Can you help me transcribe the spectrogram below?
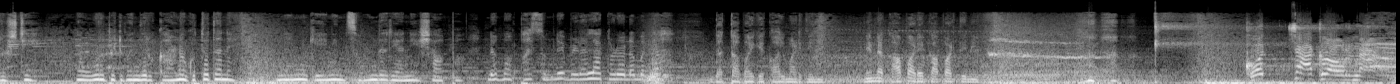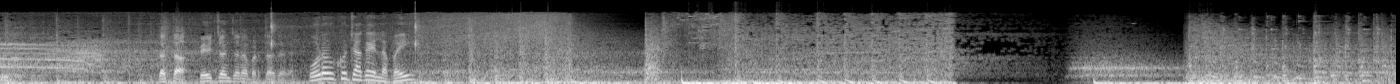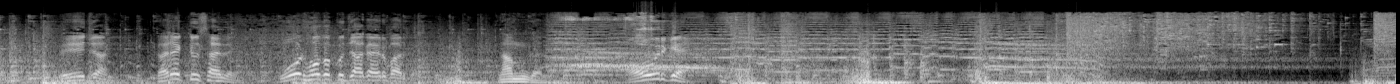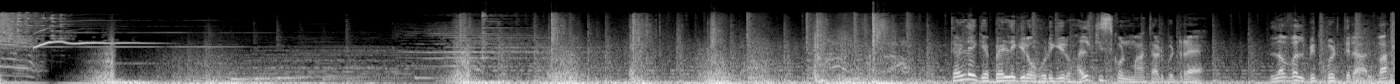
ದೃಷ್ಟಿ ನಾ ಊರು ಬಿಟ್ಟು ಬಂದಿರೋ ಕಾರಣ ಗೊತ್ತು ತಾನೆ. ನಿನ್ಗೆ ನಿನ್ ಸೌಂದರ್ಯನೇ ಶಾಪ. ನಮ್ಮಪ್ಪ ಸುಮ್ಮನೆ ಬಿಡಲ್ಲ ಕಣೋ ನಮ್ಮನ್ನ. ದತ್ತಾಬಾಯಿಗೆ ಕಾಲ್ ಮಾಡಿದ್ದೀನಿ. ನಿನ್ನ ಕಾಪಾಡೇ ಕಾಪಾಡ್ತೀನಿ. ಕೊಚ್ಚಾಕ್ರು ಅವ್ರನ್ನ ದತ್ತ ಬೇಜಾನ್ ಜನ ಬರ್ತಾ ಇದಾರೆ. ಓಡೋಕ್ಕೂ ಜಾಗ ಇಲ್ಲ ಬೈ. ಬೇಜಾನ್. ಕರೆಕ್ಟು ಸೈಲೆಂಟ್ ಓಡ್ ಹೋಗೋಕ್ಕೂ ಜಾಗ ಇರಬಾರ್ದು. ನಮ್ಗಲ್ಲ. ಅವ್ರಿಗೆ. ತೆಳ್ಳಿಗೆ ಬೆಳ್ಳಿಗಿರೋ ಹುಡುಗಿರು ಹಲ್ಕಿಸ್ಕೊಂಡು ಮಾತಾಡ್ಬಿಟ್ರೆ ಲವ್ ಅಲ್ಲಿ ಬಿದ್ದ್ಬಿಡ್ತೀರಾ ಅಲ್ವಾ?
